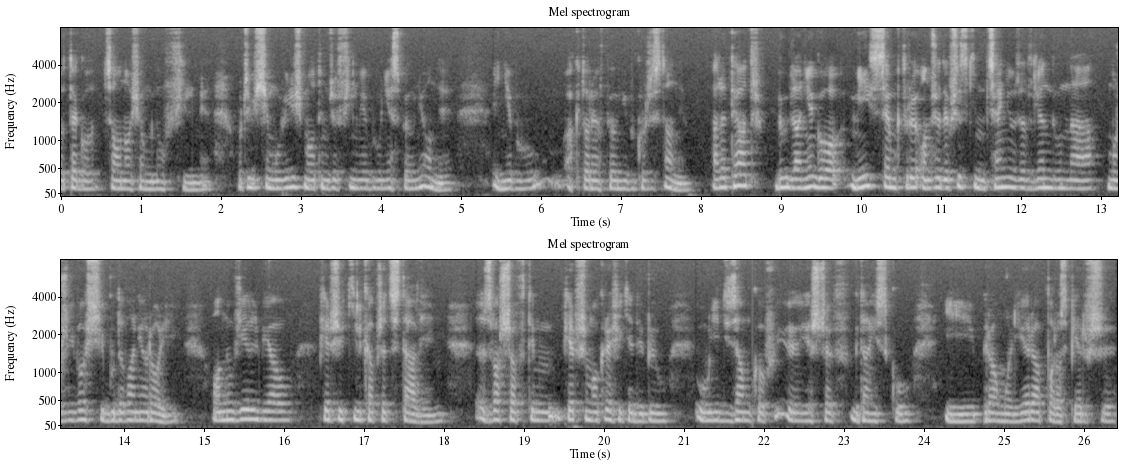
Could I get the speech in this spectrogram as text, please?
do tego, co on osiągnął w filmie. Oczywiście mówiliśmy o tym, że w filmie był niespełniony i nie był aktorem w pełni wykorzystanym. Ale teatr był dla niego miejscem, które on przede wszystkim cenił ze względu na możliwości budowania roli. On uwielbiał pierwszych kilka przedstawień, zwłaszcza w tym pierwszym okresie, kiedy był u Lidii Zamkow y, jeszcze w Gdańsku i grał Moliera po raz pierwszy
